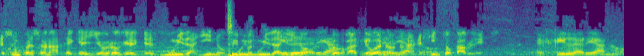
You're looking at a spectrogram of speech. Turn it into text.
es un personaje que yo creo que, que es muy dañino, Sí, muy, pero- muy dañino. Lo que pasa es que, bueno, no, es intocable. Es hitleriano.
